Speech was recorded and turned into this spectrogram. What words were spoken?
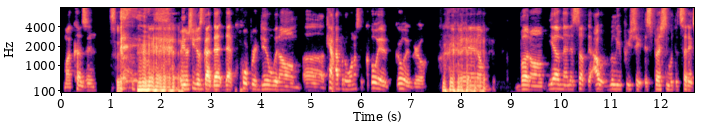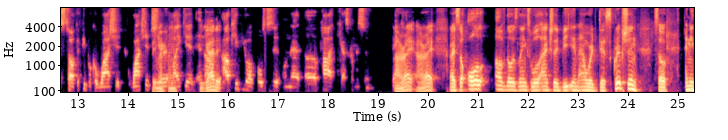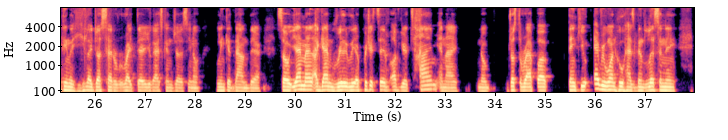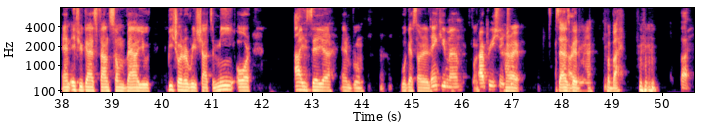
my cousin. So, you know, she just got that that corporate deal with um uh Capital One. I said, go ahead, go ahead, girl. and, um, but um yeah, man, it's something I would really appreciate, especially with the TEDx talk. If people could watch it, watch it, share it, like it, and um, it. I'll keep you all posted on that uh podcast coming soon. Thank all right, you. all right, all right. So all of those links will actually be in our description. So anything that he like just said right there, you guys can just you know link it down there. So yeah, man, again, really, really appreciative of your time. And I, you know, just to wrap up, thank you everyone who has been listening. And if you guys found some value, be sure to reach out to me or Isaiah and boom. We'll get started. Thank you, man. I appreciate All you. All right. Sounds All good, right. man. Bye-bye. Bye.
